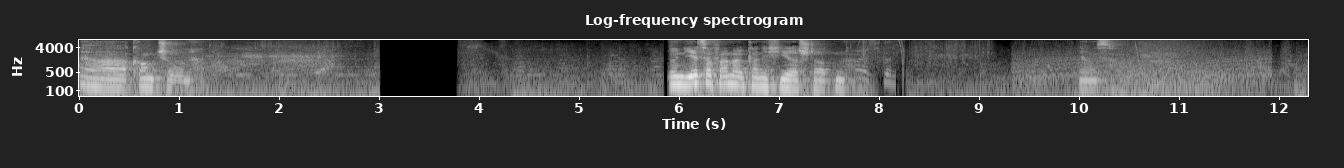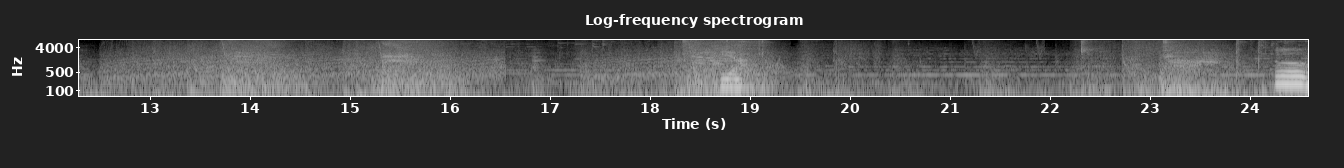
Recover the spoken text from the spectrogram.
Ah, kommt schon. Und jetzt auf einmal kann ich hier starten. Ja, was? Hier. Oh,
